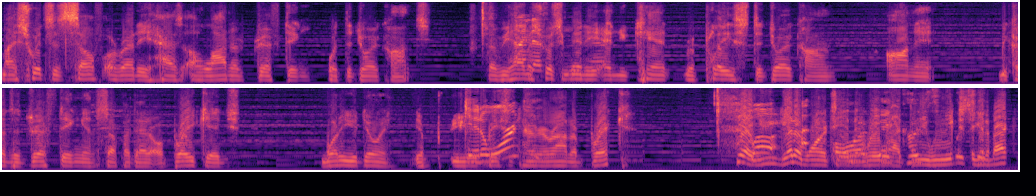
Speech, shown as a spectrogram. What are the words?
My Switch itself already has a lot of drifting with the Joy Cons. So if you have a Switch Mini either. and you can't replace the Joy Con on it because of drifting and stuff like that or breakage, what are you doing? You're, you're Get a basically warranty. carrying around a brick. Yeah, Well, you can get a warranty and then wait they about three weeks to get it- it back.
